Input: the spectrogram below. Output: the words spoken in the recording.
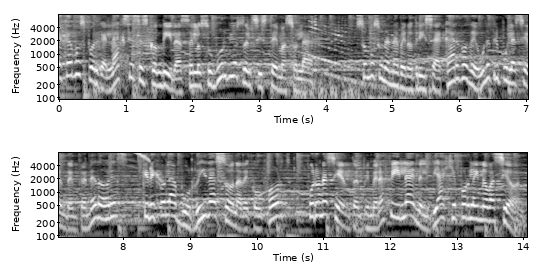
Viajamos por galaxias escondidas en los suburbios del sistema solar. Somos una nave nodriza a cargo de una tripulación de emprendedores que dejó la aburrida zona de confort por un asiento en primera fila en el viaje por la innovación.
